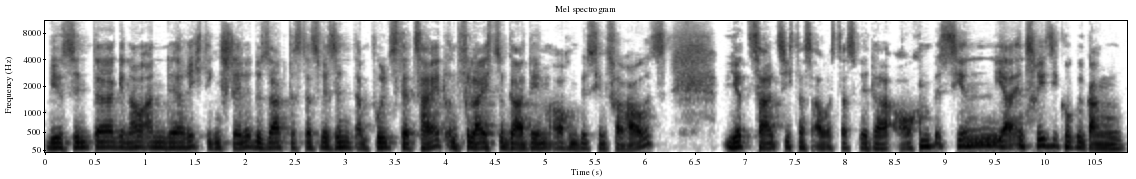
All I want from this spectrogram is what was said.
wir sind da genau an der richtigen Stelle. Du sagtest, dass wir sind am Puls der Zeit und vielleicht sogar dem auch ein bisschen voraus. Jetzt zahlt sich das aus, dass wir da auch ein bisschen ja ins Risiko gegangen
